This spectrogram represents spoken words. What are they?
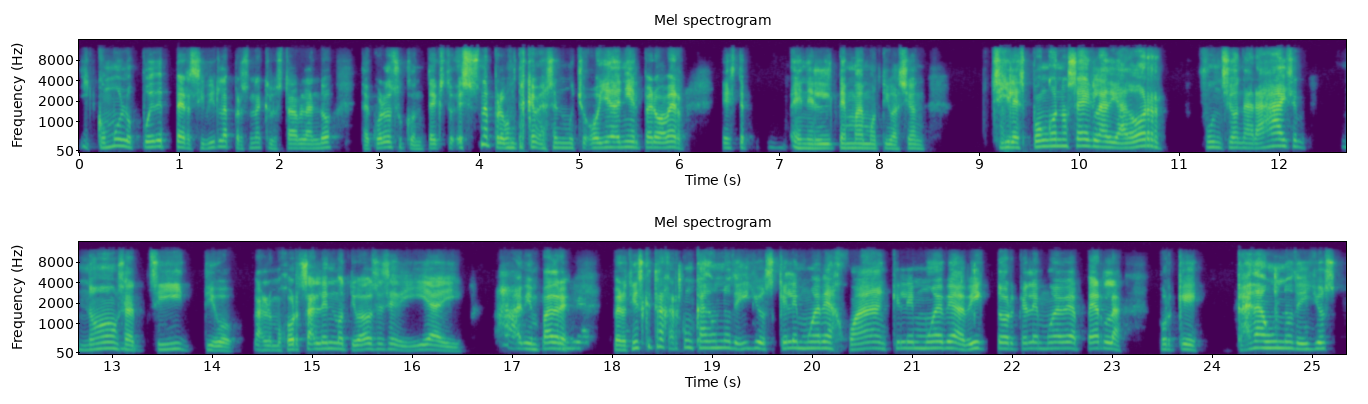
y cómo lo puede percibir la persona que lo está hablando de acuerdo a su contexto. Esa es una pregunta que me hacen mucho. Oye, Daniel, pero a ver, este, en el tema de motivación, si les pongo, no sé, gladiador, funcionará. No, o sea, sí, digo, a lo mejor salen motivados ese día y, ah, bien padre, pero tienes que trabajar con cada uno de ellos. ¿Qué le mueve a Juan? ¿Qué le mueve a Víctor? ¿Qué le mueve a Perla? Porque cada uno de ellos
